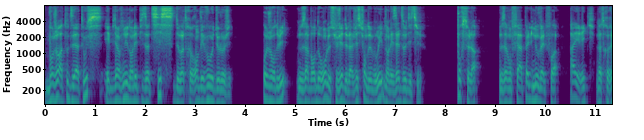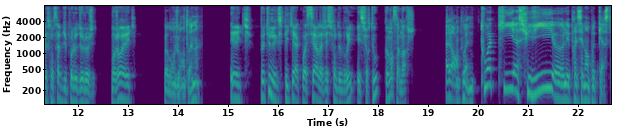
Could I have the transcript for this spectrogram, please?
Bonjour à toutes et à tous et bienvenue dans l'épisode 6 de votre rendez-vous audiologie. Aujourd'hui, nous aborderons le sujet de la gestion de bruit dans les aides auditives. Pour cela, nous avons fait appel une nouvelle fois à Eric, notre responsable du pôle audiologie. Bonjour Eric. Bah, bonjour Antoine. Eric, peux-tu nous expliquer à quoi sert la gestion de bruit et surtout comment ça marche? Alors Antoine, toi qui as suivi euh, les précédents podcasts,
